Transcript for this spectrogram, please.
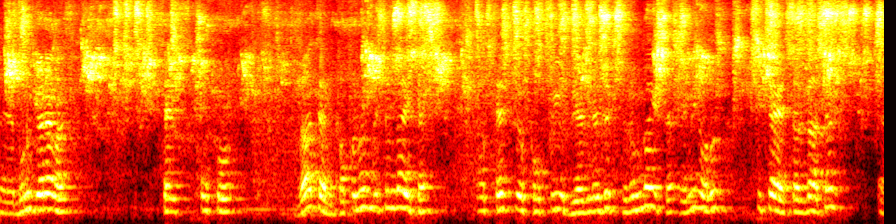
e, bunu göremez. Ses, koku. Zaten kapının dışındayken o ses ve kokuyu duyabilecek durumdaysa emin olun şikayetler zaten e,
